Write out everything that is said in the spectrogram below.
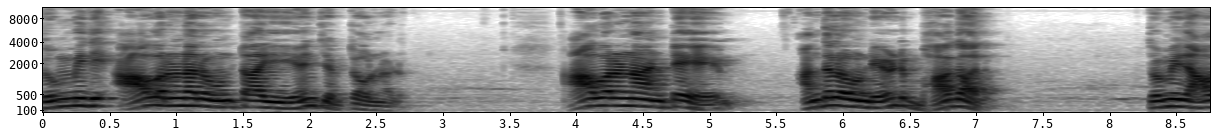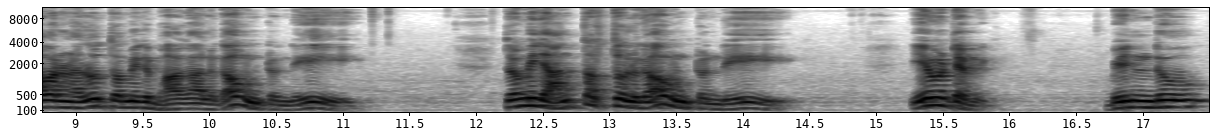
తొమ్మిది ఆవరణలు ఉంటాయి అని చెప్తూ ఉన్నాడు. ఆవరణ అంటే అందులో ఉండేటువంటి భాగాలు. తొమ్మిది ఆవరణలు తొమ్మిది భాగాలుగా ఉంటుంది. తొమ్మిది అంతస్తులుగా ఉంటుంది. ఏమిటవి? బిందు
